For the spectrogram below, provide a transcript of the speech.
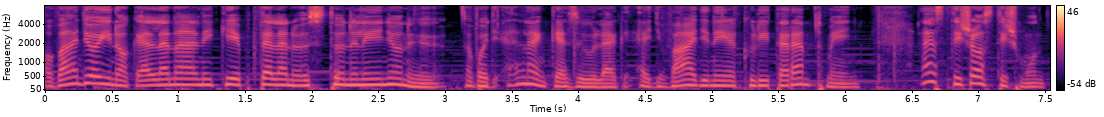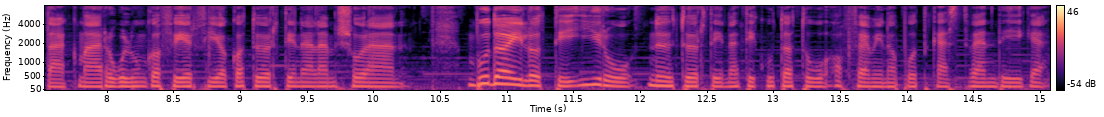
A vágyainak ellenállni képtelen ösztönlény a nő? Vagy ellenkezőleg egy vágy nélküli teremtmény? Ezt is azt is mondták már rólunk a férfiak a történelem során. Budai Lotti író, nőtörténeti kutató, a Femina Podcast vendége.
